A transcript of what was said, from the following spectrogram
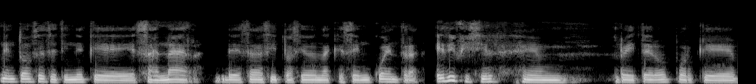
Entonces se tiene que sanar de esa situación en la que se encuentra. Es difícil, em, reitero, porque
